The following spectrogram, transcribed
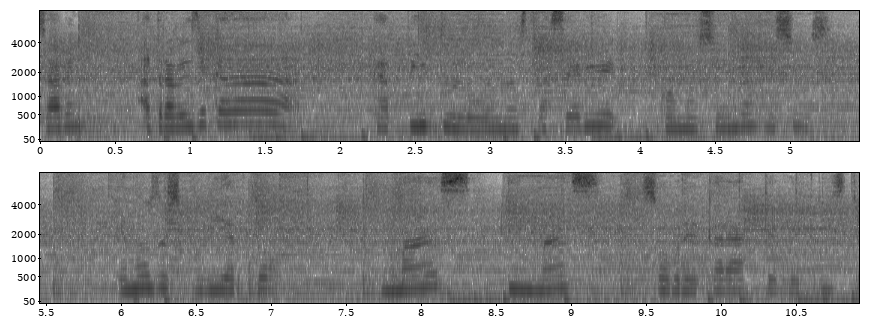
¿Saben? A través de cada capítulo de nuestra serie Conociendo a Jesús, hemos descubierto más y más sobre el carácter de Cristo.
